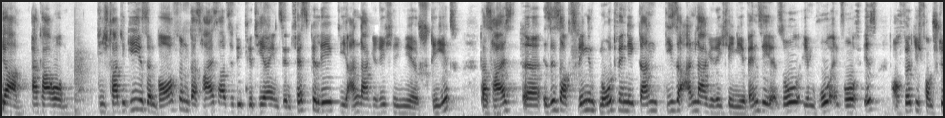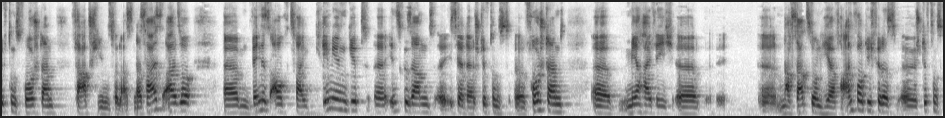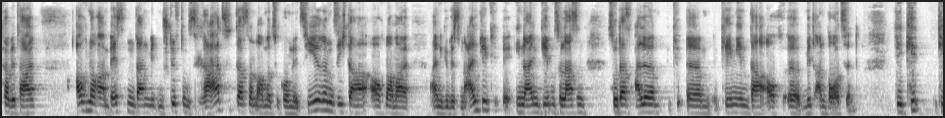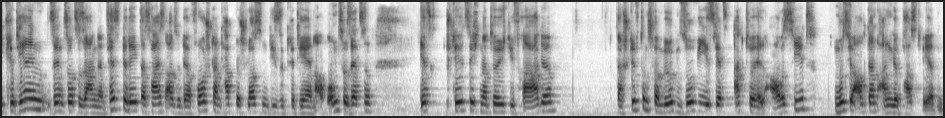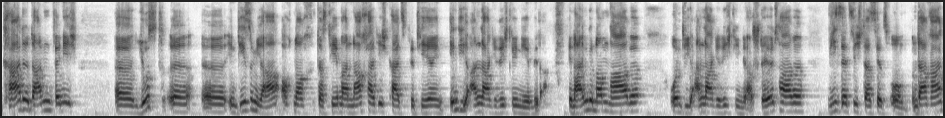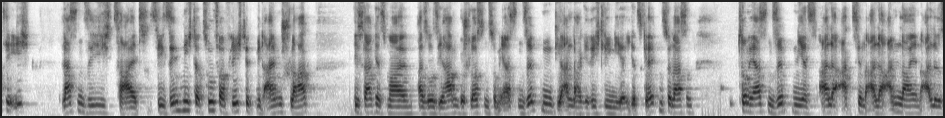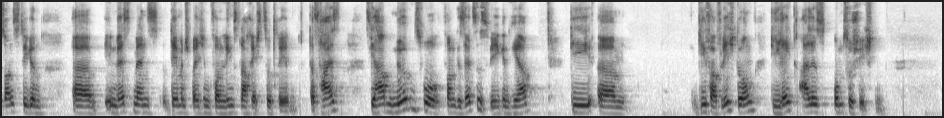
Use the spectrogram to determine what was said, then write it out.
Ja, Herr Caro, die Strategie ist entworfen, das heißt also, die Kriterien sind festgelegt, die Anlagerichtlinie steht. Das heißt, äh, es ist auch zwingend notwendig, dann diese Anlagerichtlinie, wenn sie so im Rohentwurf ist, auch wirklich vom Stiftungsvorstand verabschieden zu lassen. Das heißt also, ähm, wenn es auch zwei Gremien gibt, äh, insgesamt äh, ist ja der Stiftungsvorstand mehrheitlich nach Satzung her verantwortlich für das Stiftungskapital auch noch am besten dann mit dem Stiftungsrat das dann nochmal zu kommunizieren, sich da auch nochmal einen gewissen Einblick äh, hineingeben zu lassen, so dass alle ähm, Gremien da auch äh, mit an Bord sind. Die, die Kriterien sind sozusagen dann festgelegt. Das heißt also, der Vorstand hat beschlossen, diese Kriterien auch umzusetzen. Jetzt stellt sich natürlich die Frage, das Stiftungsvermögen, so wie es jetzt aktuell aussieht, muss ja auch dann angepasst werden. Gerade dann, wenn ich just äh, äh, in diesem Jahr auch noch das Thema Nachhaltigkeitskriterien in die Anlagerichtlinie mit hineingenommen habe und die Anlagerichtlinie erstellt habe. Wie setze ich das jetzt um? Und da rate ich, lassen Sie sich Zeit. Sie sind nicht dazu verpflichtet, mit einem Schlag, ich sage jetzt mal, also Sie haben beschlossen, zum 1.7. die Anlagerichtlinie jetzt gelten zu lassen. Zum 1.7. jetzt alle Aktien, alle Anleihen, alle sonstigen äh, Investments dementsprechend von links nach rechts zu drehen. Das heißt, sie haben nirgendwo von Gesetzeswegen her die, ähm, die Verpflichtung, direkt alles umzuschichten.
